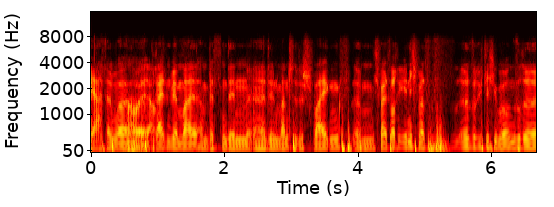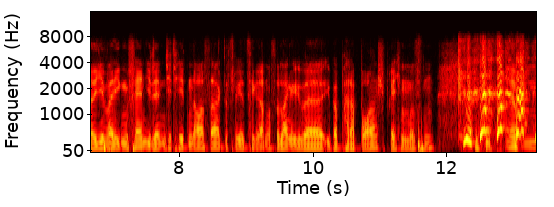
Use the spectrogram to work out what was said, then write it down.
Ja, darüber Aber ja. breiten wir mal am besten den, äh, den Mantel des Schweigens. Ähm, ich weiß auch eh nicht, was es äh, so richtig über unsere jeweiligen Fanidentitäten aussagt, dass wir jetzt hier gerade noch so lange über, über Paderborn sprechen mussten. ähm,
